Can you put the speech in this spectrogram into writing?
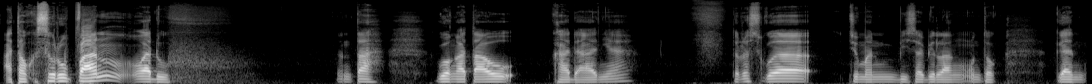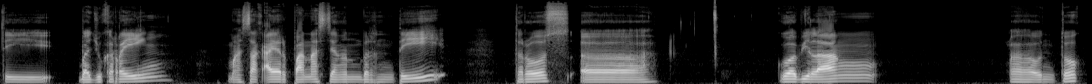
atau kesurupan waduh. Entah gue nggak tahu keadaannya. Terus gue cuman bisa bilang untuk ganti baju kering masak air panas jangan berhenti. Terus uh, gua bilang uh, untuk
